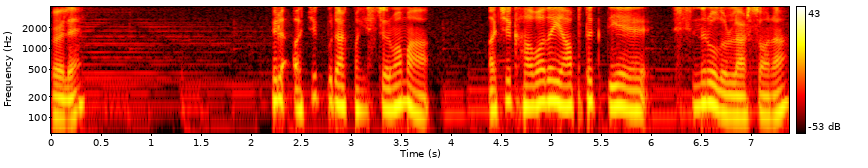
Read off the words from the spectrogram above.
Böyle. Böyle açık bırakmak istiyorum ama açık havada yaptık diye sinir olurlar sonra.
